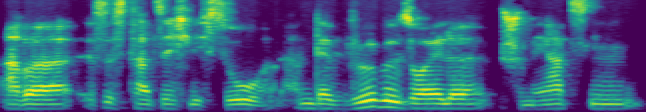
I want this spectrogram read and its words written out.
Aber es ist tatsächlich so, an der Wirbelsäule Schmerzen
